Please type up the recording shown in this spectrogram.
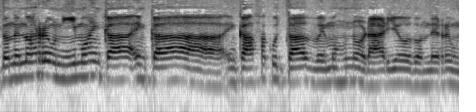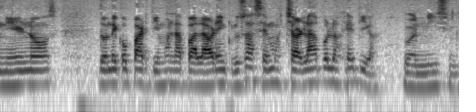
donde nos reunimos en cada, en cada, en cada facultad, vemos un horario donde reunirnos, donde compartimos la palabra, incluso hacemos charlas apologéticas. Buenísimo.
